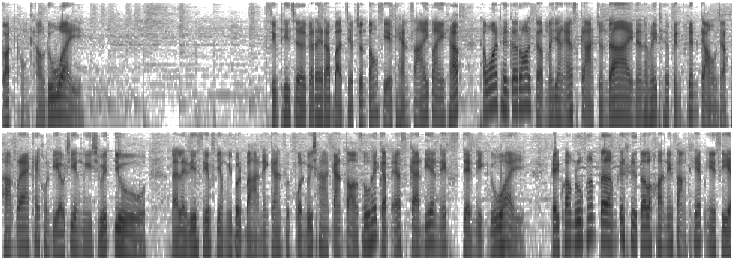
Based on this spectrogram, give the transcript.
ก็อดของเขาด้วย ซิฟที่เจอก็ได้รับบาดเจ็บจนต้องเสียแขนซ้ายไปครับทว่าเธอก็รอดกลับมายังแอสการ์ดจนได้ นั่นทำให้เธอเป็นเพื่อนเก่าจากภาคแรกแค่คนเดียวที่ยังมีชีวิตอยู่ และเลดี้ซิฟยังมีบทบาทในการฝึกฝนวิชาการต่อสู้ให้กับแอสการ์เดียน Next Gen อีกด้วยเกร็ดความรู้เพิ่มเติมก็คือตัวละครในฝั่งเทพเอเชีย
